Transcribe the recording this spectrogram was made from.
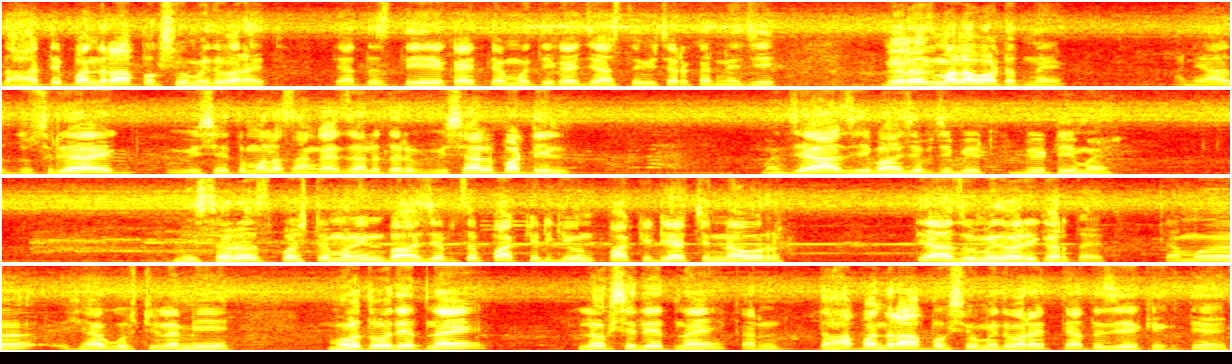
दहा ते पंधरा अपक्ष उमेदवार आहेत. त्यातच ते एक आहे त्यामुळे ती काही जास्त विचार करण्याची गरज मला वाटत नाही. आणि आज दुसरा एक विषय तुम्हाला सांगायचं झालं तर विशाल पाटील म्हणजे आज ही भाजपची बी बी टीम आहे. मी सरळ स्पष्ट म्हणेन भाजपचं पाकिट घेऊन पाकिट या चिन्हावर ते आज उमेदवारी करतायत. त्यामुळं ह्या गोष्टीला मी महत्त्व देत नाही लक्ष देत नाही कारण दहा पंधरा अपक्ष उमेदवार आहेत त्यातच एक एक ते आहेत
